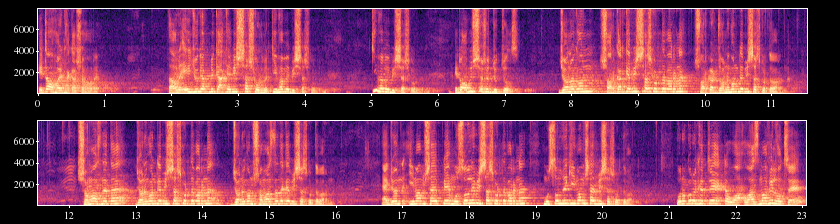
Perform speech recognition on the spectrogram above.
এটাও হয় ঢাকা শহরে। তাহলে এই যুগে আপনি কাকে বিশ্বাস করবেন? কীভাবে বিশ্বাস করবেন? কীভাবে বিশ্বাস করবেন? এটা অবিশ্বাসের যুগ চলছে। জনগণ সরকারকে বিশ্বাস করতে পারে না, সরকার জনগণকে বিশ্বাস করতে পারে না। সমাজ নেতা জনগণকে বিশ্বাস করতে পারে না, জনগণ সমাজ নেতাকে বিশ্বাস করতে পারে না। একজন ইমাম সাহেবকে মুসল্লি বিশ্বাস করতে পারে না মুসল্লিকে ইমাম সাহেব বিশ্বাস করতে পারে না। কোনো কোনো ক্ষেত্রে একটা ওয়া- ওয়াজ মাহফিল হচ্ছে,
